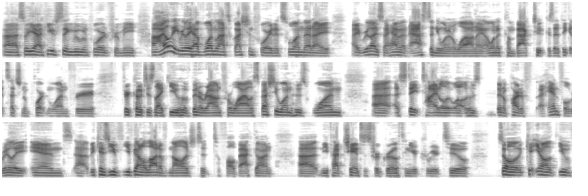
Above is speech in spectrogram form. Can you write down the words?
Uh, so yeah, huge thing moving forward for me. Uh, I only really have one last question for you, and it's one that I I realized I haven't asked anyone in a while, and I, I want to come back to it because I think it's such an important one for for coaches like you who have been around for a while, especially one who's won uh, a state title, well, who's been a part of a handful really, and uh, because you've you've got a lot of knowledge to to fall back on. Uh, you've had chances for growth in your career too. So you know you've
